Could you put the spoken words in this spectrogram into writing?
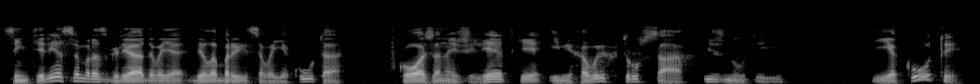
с интересом разглядывая белобрысого якута в кожаной жилетке и меховых трусах изнутри. «Якуты?»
